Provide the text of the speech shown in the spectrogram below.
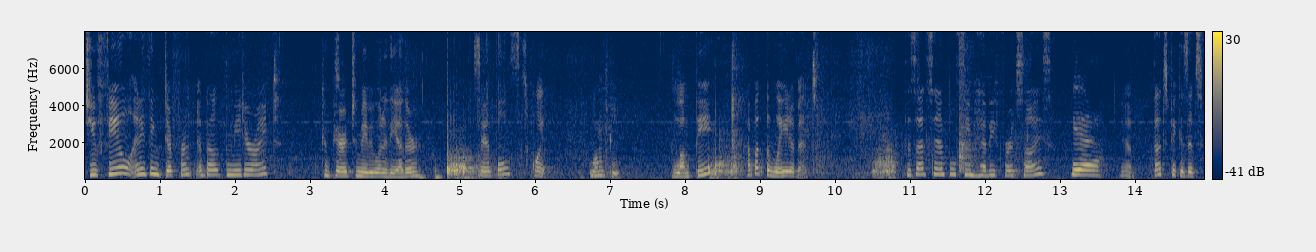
Do you feel anything different about the meteorite compared to maybe one of the other samples? It's quite lumpy. Lumpy? How about the weight of it? Does that sample seem heavy for its size? Yeah. Yeah, that's because its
